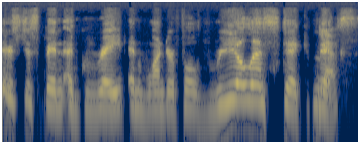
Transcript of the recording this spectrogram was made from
there's just been a great and wonderful, realistic mix Yes.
